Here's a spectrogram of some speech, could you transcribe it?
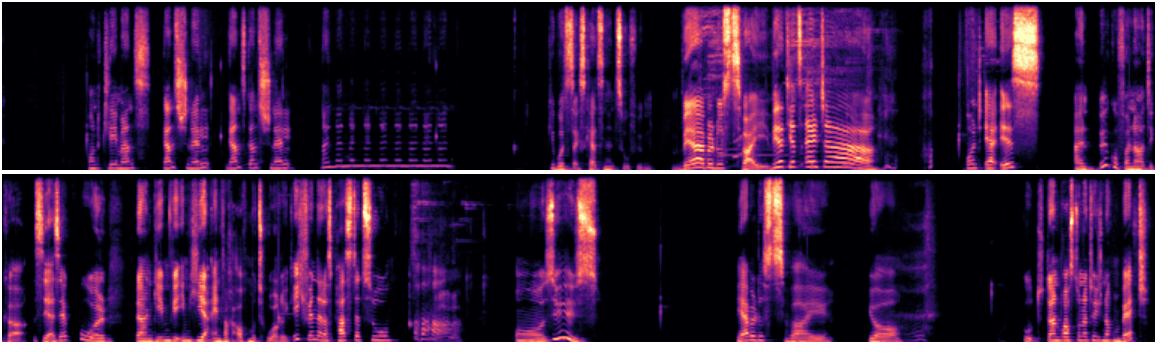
Und Clemens, ganz schnell, ganz, ganz schnell. Nein, nein, nein, nein, nein, nein, nein, nein, nein. Geburtstagskerzen hinzufügen. Werbelus 2 wird jetzt älter. Und er ist ein Ökofanatiker. Sehr, sehr cool. Dann geben wir ihm hier einfach auch Motorik. Ich finde, das passt dazu. Oh, süß. Bärbelus 2. Ja. Gut, dann brauchst du natürlich noch ein Bett.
